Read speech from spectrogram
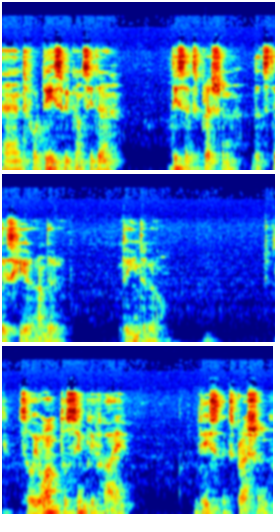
And for this we consider this expression that stays here under the integral. So we want to simplify this expression,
